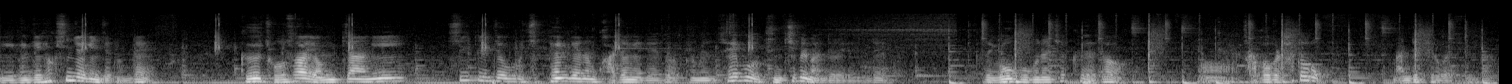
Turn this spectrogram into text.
이게 굉장히 혁신적인 제도인데 그 조사 영장이 실질적으로 집행되는 과정에 대해서 그러면 세부 준칙을 만들어야 되는데 그래서 이 부분을 체크해서 어, 작업을 하도록 만들 필요가 있습니다.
